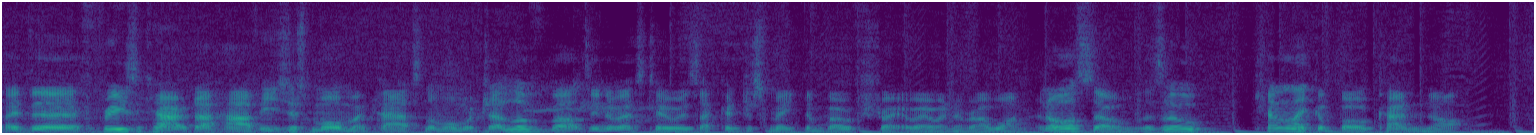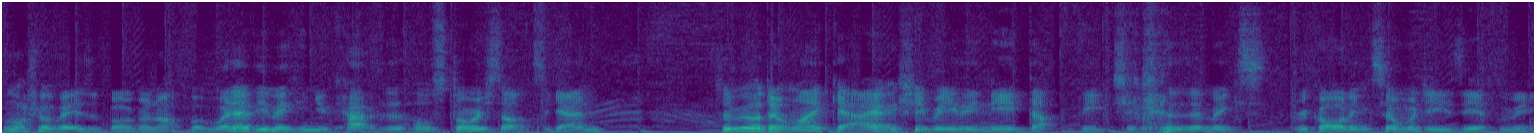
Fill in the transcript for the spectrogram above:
like the Frieza character I have, he's just more my personal one, which I love about Xenoverse 2 is I can just make them both straight away whenever I want. And also, there's a little, kind of like a bow, kind of not. I'm not sure if it is a bug or not, but whenever you make a new character, the whole story starts again. Some people don't like it. I actually really need that feature because it makes recording so much easier for me.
